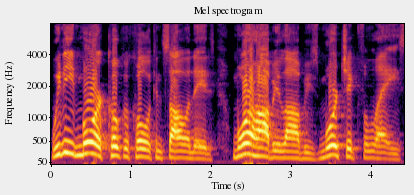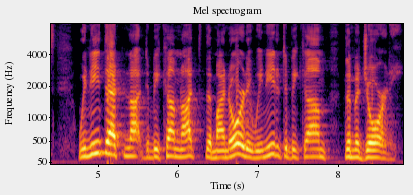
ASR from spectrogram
We need more Coca Cola Consolidated, more Hobby Lobbies, more Chick fil A's. We need that not to become not the minority, we need it to become the majority.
